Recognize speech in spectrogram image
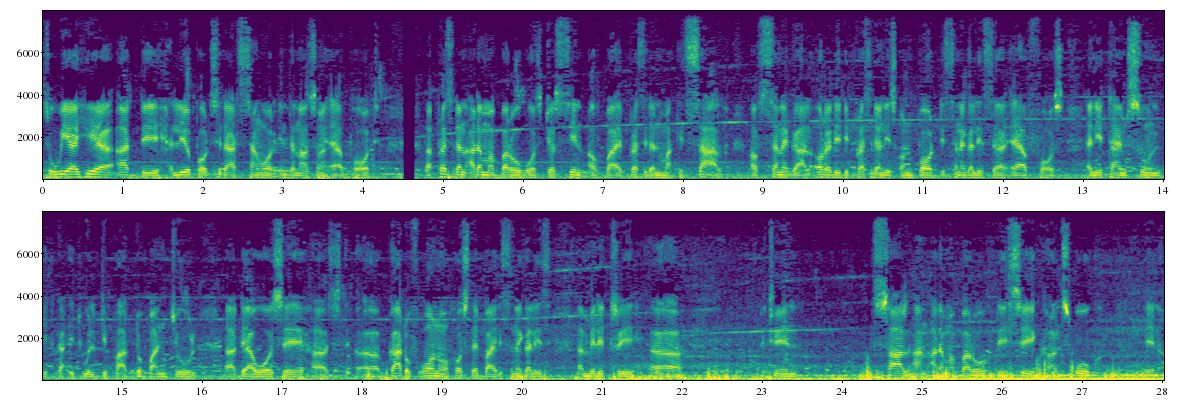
So we are here at the Leopold Sedar Senghor International Airport. Uh, President Adama Barrow was just seen off by President Macky Sall of Senegal. Already the president is on board the Senegalese uh, Air Force. Anytime soon it, it will depart to Banjul. Uh, there was a uh, uh, guard of honor hosted by the Senegalese uh, military between Sall and Adama Barrow. They say and spoke in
